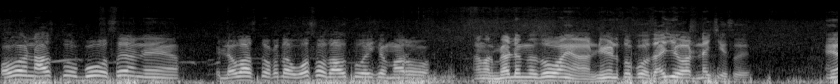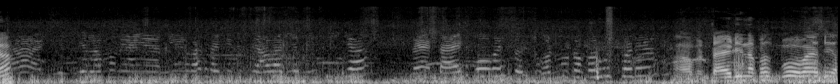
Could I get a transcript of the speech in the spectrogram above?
પવન નાસ્તો બહુ છે ને એટલે અવાજ તો કદાચ ઓછો જ આવતો હોય છે મારો. અમારા મેડમે જો અહીંયા નીણ તો બહુ જાજી વાટ નાખી છે. હે? હા પણ ટાઈડીના પાસ બહુ વાય છે.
